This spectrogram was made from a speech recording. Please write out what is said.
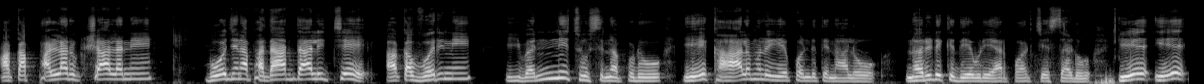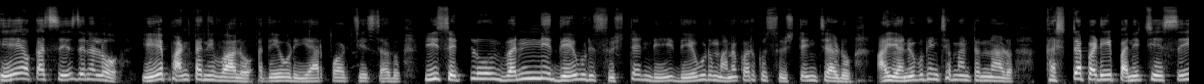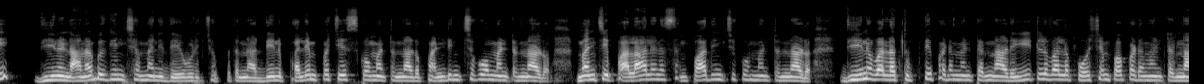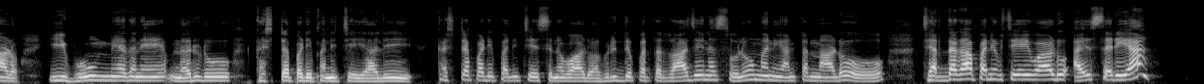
ఒక పళ్ళ వృక్షాలని భోజన పదార్థాలు ఇచ్చే ఒక వరిని ఇవన్నీ చూసినప్పుడు ఏ కాలంలో ఏ పండు తినాలో నరుడికి దేవుడు ఏర్పాటు చేస్తాడు. ఏ ఏ ఏ ఒక సీజన్లో ఏ పంటనివ్వాలో ఆ దేవుడు ఏర్పాటు చేస్తాడు. ఈ చెట్లు ఇవన్నీ దేవుడు సృష్టి అండి దేవుడు మన కొరకు సృష్టించాడు. అవి అనుభవించమంటున్నాడు. కష్టపడి పనిచేసి దీనిని అనుభవించమని దేవుడు చెప్తున్నాడు. దీన్ని ఫలింప చేసుకోమంటున్నాడు పండించుకోమంటున్నాడు మంచి ఫలాలను సంపాదించుకోమంటున్నాడు దీనివల్ల తృప్తి పడమంటున్నాడు వీటి వల్ల పోషింపబడమంటున్నాడు. ఈ భూమి మీదనే నరుడు కష్టపడి పని చేయాలి. కష్టపడి పని చేసిన వాడు అభివృద్ధి పడతాడు రాజైన సులోమని అంటున్నాడు. చెడ్డగా పని చేయవాడు ఐశ్వర్య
